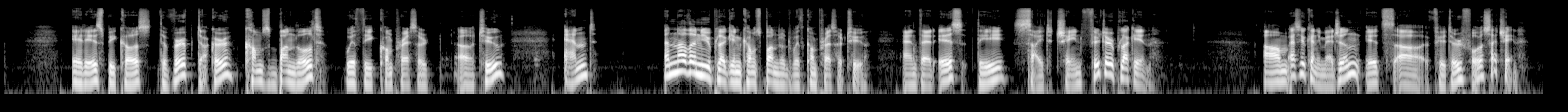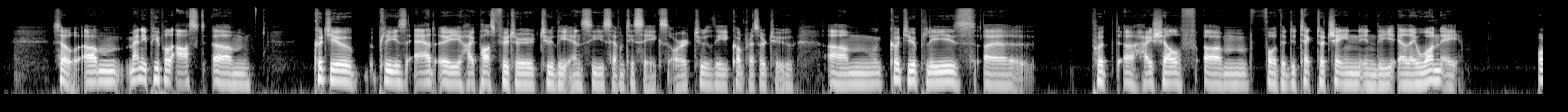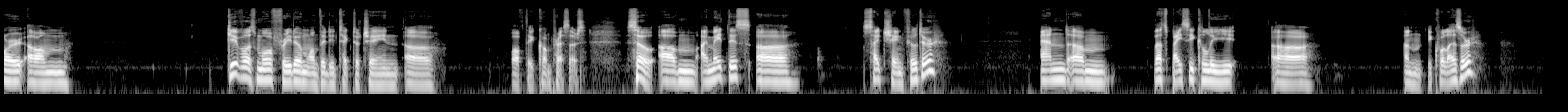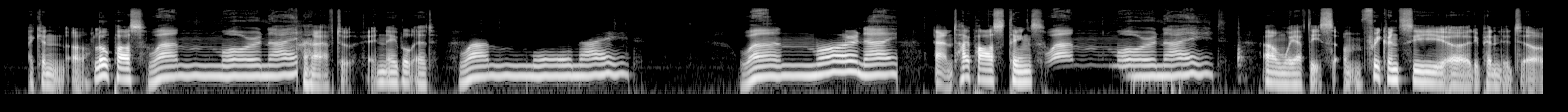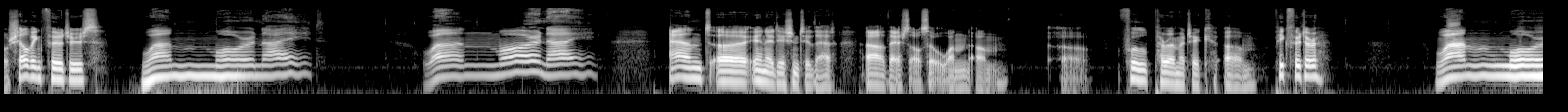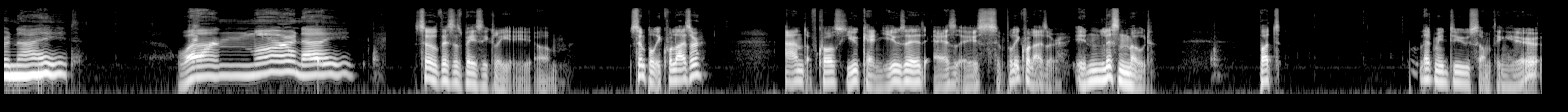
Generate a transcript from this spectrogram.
It is because the Verb Ducker comes bundled with the compressor uh, 2 and another new plugin comes bundled with compressor 2 and that is the sidechain filter plugin. Um, as you can imagine, it's a filter for sidechain. So um, many people asked, um, could you please add a high pass filter to the NC76 or to the compressor 2? Um, could you please uh, put a high shelf um, for the detector chain in the LA1A? Or um, give us more freedom on the detector chain uh, of the compressors. So um, I made this uh, sidechain filter, and um, that's basically uh, an equalizer. I can uh, low pass. One more night. I have to enable it. One more night. One more night. And high pass things. One more night. Um, we have these um, frequency uh, dependent uh, shelving filters. One more night. One more night. And uh, in addition to that, uh, there's also one um, uh, full parametric um, peak filter. One more night. One more night. So this is basically a um, simple equalizer. And of course, you can use it as a simple equalizer in listen mode. But let me do something here,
